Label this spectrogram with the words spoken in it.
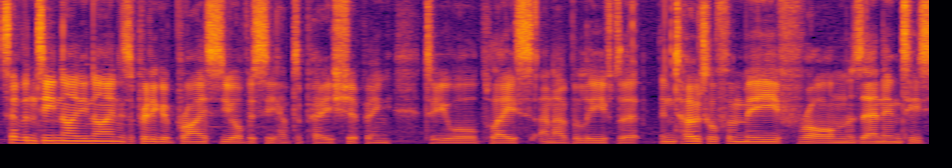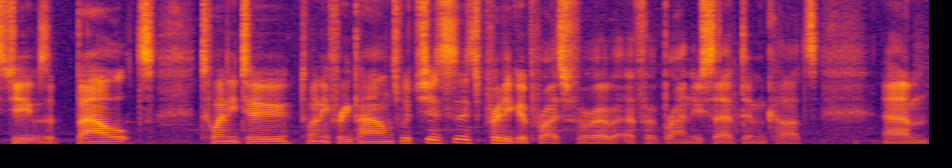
$17.99 is a pretty good price. You obviously have to pay shipping to your place, and I believe that in total for me from Zen in TCG it was about 22, 23 pounds, which is it's pretty good price for a, for a brand new set of dim cards. Um,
